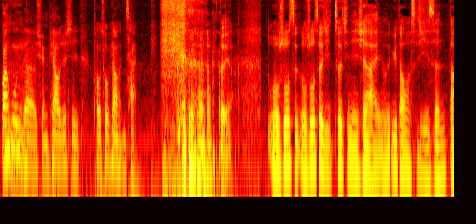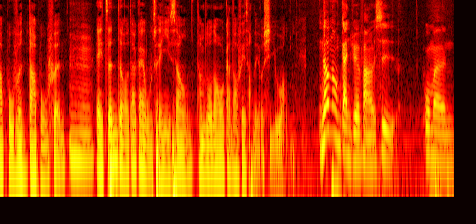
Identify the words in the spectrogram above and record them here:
关乎你的选票，就是投错票很惨。嗯、对啊。我说这，我说这几这几年下来，有遇到的实习生，大部分大部分，嗯，哎，真的哦，大概五成以上，他们都让我感到非常的有希望。你知道那种感觉，反而是我们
